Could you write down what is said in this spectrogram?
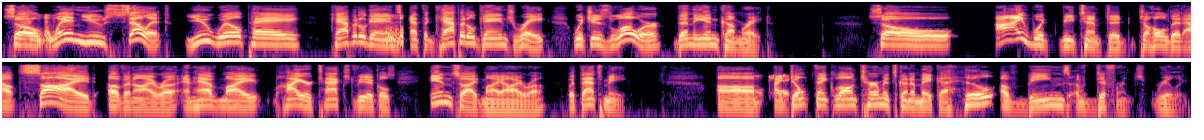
So when you sell it, you will pay capital gains at the capital gains rate, which is lower than the income rate. So I would be tempted to hold it outside of an IRA and have my higher taxed vehicles inside my IRA, but that's me. Um, I don't think long term it's going to make a hill of beans of difference, really.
